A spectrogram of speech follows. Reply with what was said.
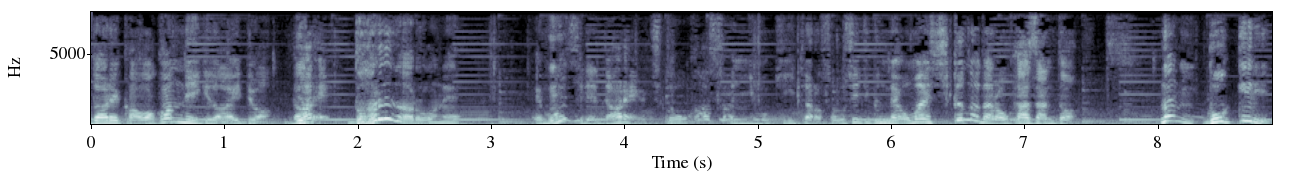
誰か分かんねえけど、相手は。誰？誰だろうね。え、マジで誰？ちょっとお母さんにも聞いたらさ、教えてくんない？お前仕組んだだろ、お母さんと。何？ドッキリ？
